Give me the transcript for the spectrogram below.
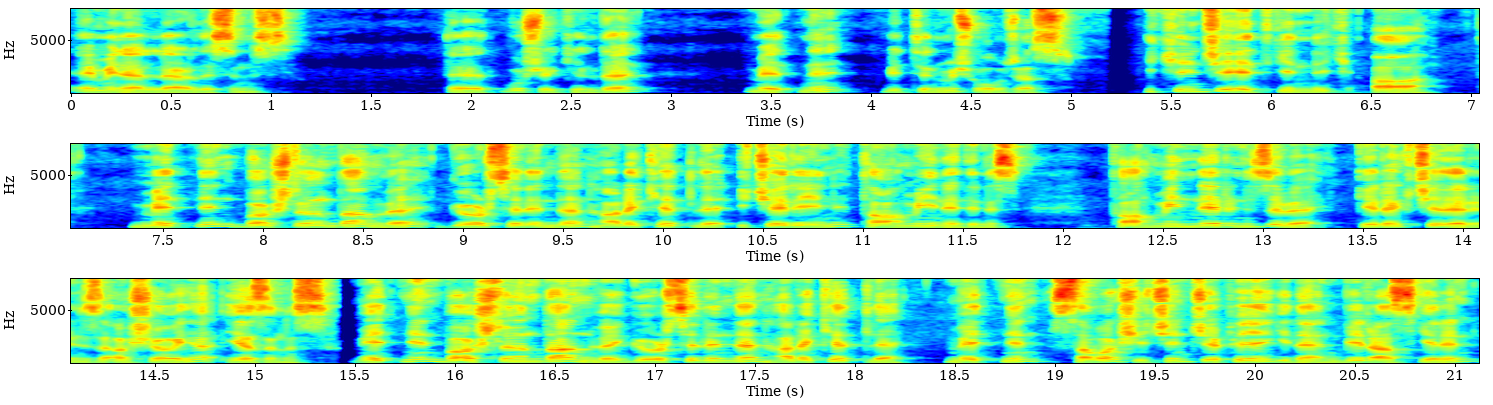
emin ellerdesiniz. Evet, bu şekilde metni bitirmiş olacağız. İkinci etkinlik A. Metnin başlığından ve görselinden hareketle içeriğini tahmin ediniz. Tahminlerinizi ve gerekçelerinizi aşağıya yazınız. Metnin başlığından ve görselinden hareketle metnin savaş için cepheye giden bir askerin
